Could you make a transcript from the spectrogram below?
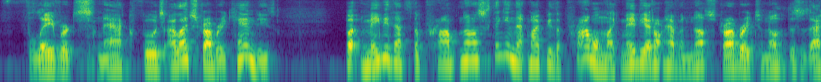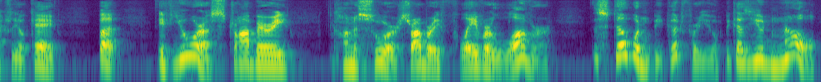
flavored snack foods. I like strawberry candies, but maybe that's the problem. No, I was thinking that might be the problem. Like maybe I don't have enough strawberry to know that this is actually okay. But if you were a strawberry connoisseur, strawberry flavor lover, this still wouldn't be good for you because you'd know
